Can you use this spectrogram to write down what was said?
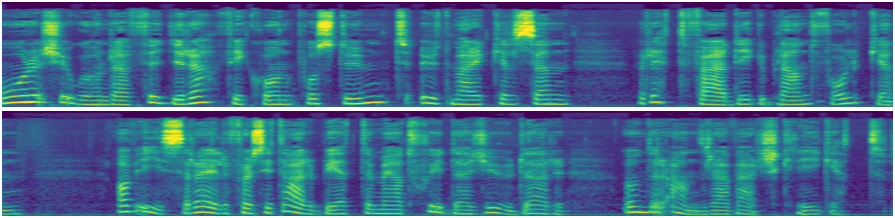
År 2004 fick hon postumt utmärkelsen Rättfärdig bland folken av Israel för sitt arbete med att skydda judar under andra världskriget.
